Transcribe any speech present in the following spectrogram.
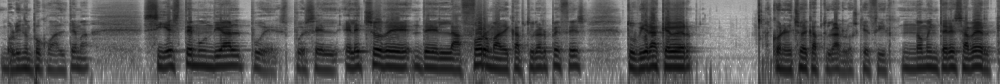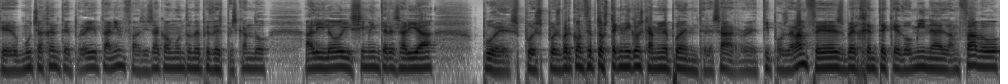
volviendo un poco al tema, si este mundial, pues, pues el, el hecho de, de la forma de capturar peces tuviera que ver con el hecho de capturarlos. Quiero decir, no me interesa ver que mucha gente proyecta ninfas y saca un montón de peces pescando al hilo y sí me interesaría pues, pues, pues ver conceptos técnicos que a mí me pueden interesar. Eh, tipos de lances, ver gente que domina el lanzado,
